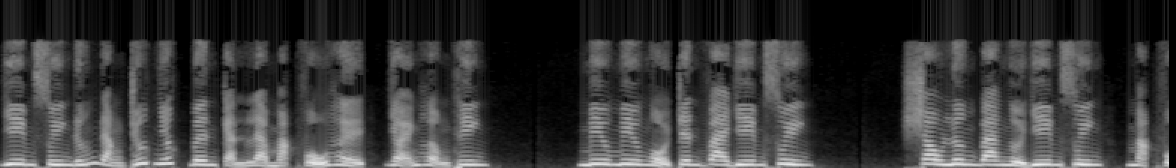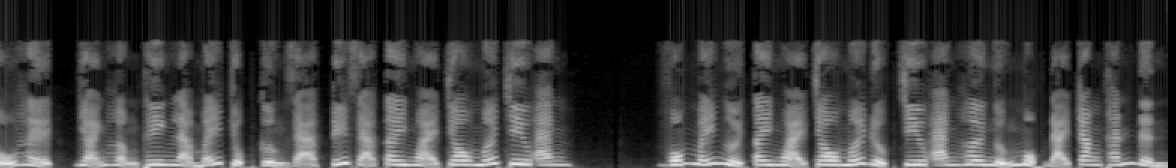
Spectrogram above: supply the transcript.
Diêm Xuyên đứng đằng trước nhất bên cạnh là mặt Vũ Hề, Doãn Hận Thiên. Miêu Miêu ngồi trên vai Diêm Xuyên. Sau lưng ba người Diêm Xuyên, mặt Vũ Hề, Doãn Hận Thiên là mấy chục cường giả trí giả Tây Ngoại Châu mới chiêu an. Vốn mấy người Tây Ngoại Châu mới được chiêu an hơi ngưỡng một đại trăng thánh đình.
